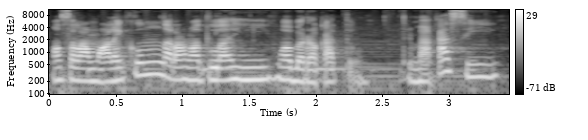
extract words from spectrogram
Wassalamualaikum warahmatullahi wabarakatuh. Terima kasih.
